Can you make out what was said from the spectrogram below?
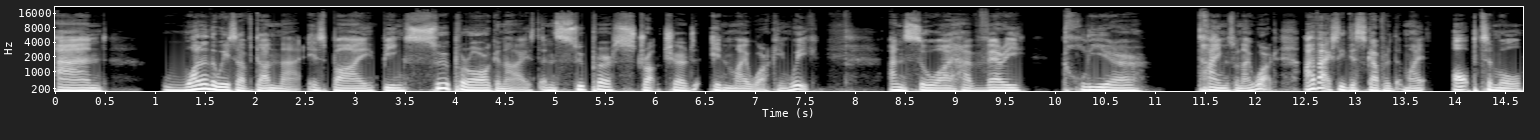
And one of the ways I've done that is by being super organized and super structured in my working week. And so I have very clear times when I work. I've actually discovered that my optimal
